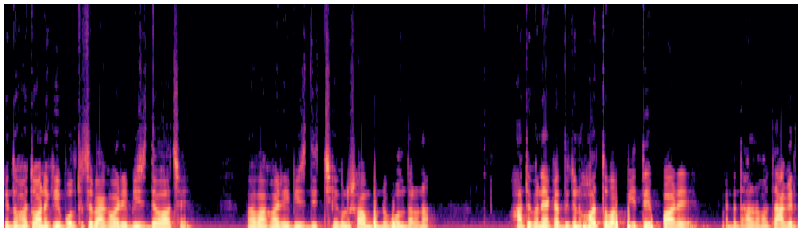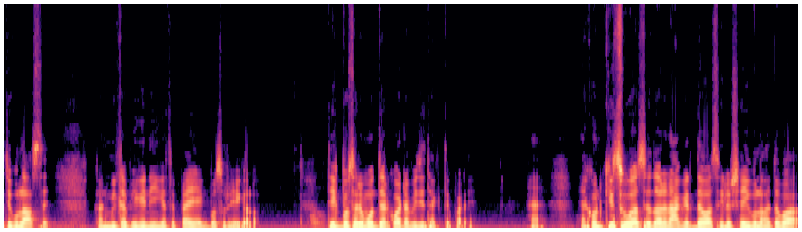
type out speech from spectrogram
কিন্তু হয়তো অনেকেই বলতেছে বাঘাবাড়ির বীজ দেওয়া আছে বা বাঘাবাড়ির বীজ দিচ্ছে, এগুলো সম্পূর্ণ ভুল ধারণা। হাতে কোনো এক দুজন হয়তো বা পেতে পারে, একটা ধারণা হয়তো আগের যেগুলো আছে। কারণ মিলটা ভেঙে নিয়ে গেছে প্রায় এক বছর হয়ে গেল। এক বছরের মধ্যে আর কয়টা বেজি থাকতে পারে? হ্যাঁ এখন কিছু আছে ধরেন আগের দেওয়া ছিল, সেইগুলো হয়তো বা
